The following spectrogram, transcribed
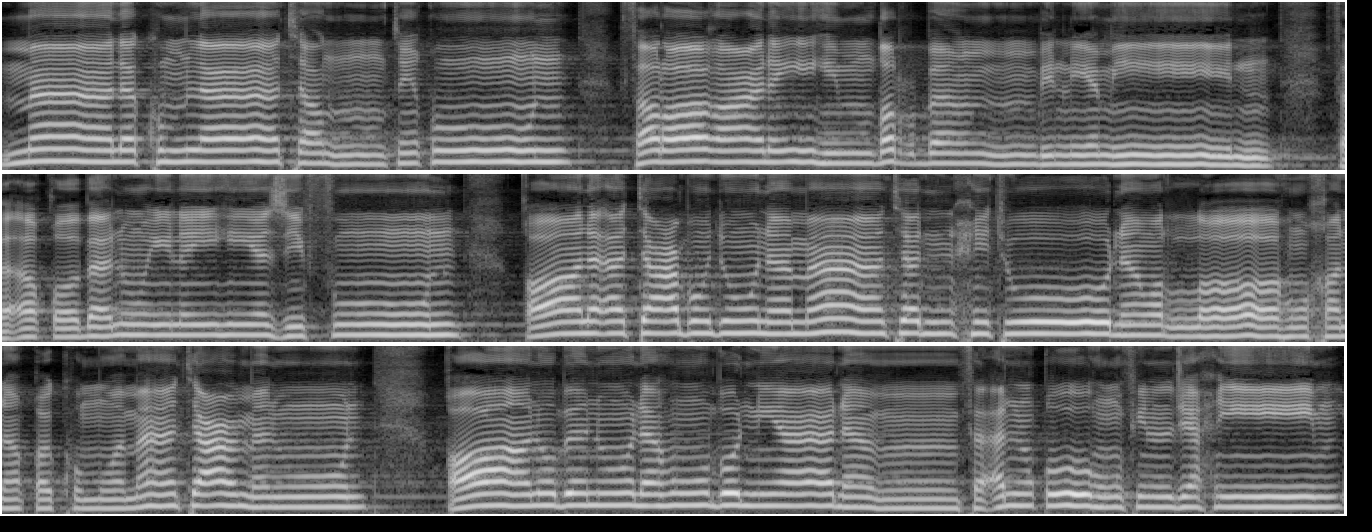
ما لكم لا تنطقون. فراغ عليهم ضربا باليمين فأقبلوا إليه يزفون قال أتعبدون ما تنحتون والله خلقكم وما تعملون قالوا ابنوا له بنيانا فألقوه في الجحيم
